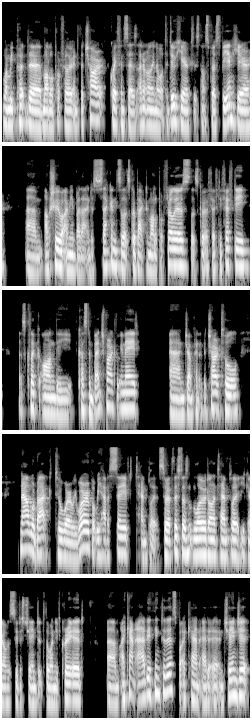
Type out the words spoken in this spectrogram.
when we put the model portfolio into the chart, Koyfin says, I don't really know what to do here because it's not supposed to be in here. Um, I'll show you what I mean by that in just a second. So let's go back to model portfolios. Let's go to 50-50. Let's click on the custom benchmark that we made and jump into the chart tool. Now we're back to where we were, but we have a saved template. So if this doesn't load on a template, you can obviously just change it to the one you've created. Um, I can't add anything to this, but I can edit it and change it.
